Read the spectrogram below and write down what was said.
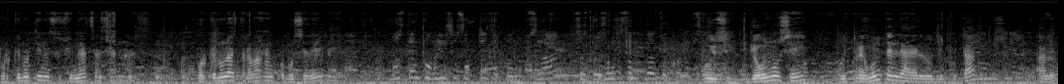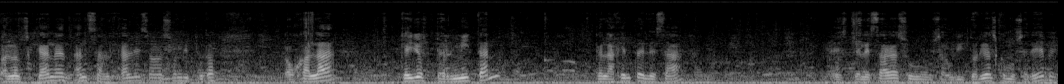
Porque no tienen sus finanzas sanas, porque no las trabajan como se debe. ¿Buscan cubrir sus actos de corrupción, sus presuntos actos de corrupción? Pues yo no sé, pues pregúntenle a los diputados, a, los que andan antes alcaldes, ahora son diputados. Ojalá que ellos permitan que la gente les haga, este, les haga sus auditorías como se debe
